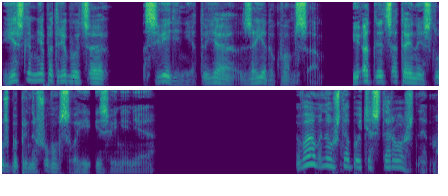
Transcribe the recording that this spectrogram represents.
Если мне потребуются сведения, то я заеду к вам сам и от лица тайной службы приношу вам свои извинения. — Вам нужно быть осторожным,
